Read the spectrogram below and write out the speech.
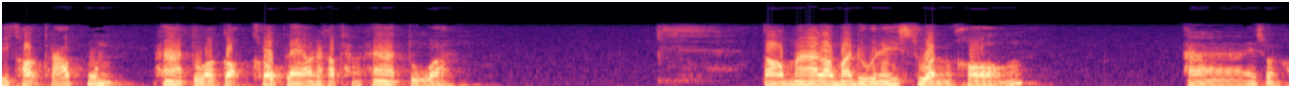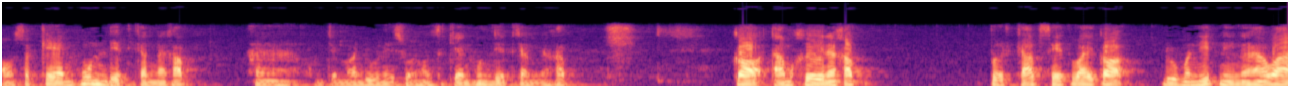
วิเคราะห์กราฟหุ้น 5 ตัวก็ครบแล้วนะครับ ทั้ง 5 ตัว ต่อมาเรามาดูในส่วนของอในส่วนของสแกนหุ้นเด็ดกันนะครับผมจะมาดูในส่วนของสแกนหุ้นเด็ดกันนะครับ ก็ตามเคยนะครับ เปิดกราฟเซตไว้ก็ดูมานิดนึงนะฮะว่า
